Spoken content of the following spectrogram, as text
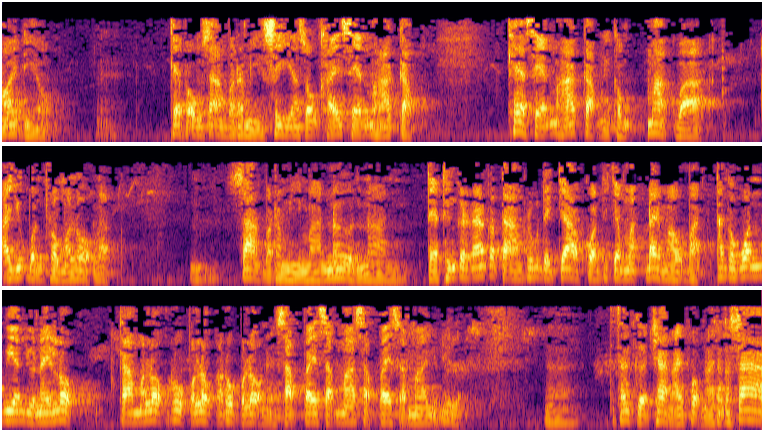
น้อยเดียว แค่พระองค์สร้างบารมีสี่อสงไขยแสนมหากับแค่แสนมหากับนี่ก็มากกว่าอายุบนพรหมโลกแล้วสร้างบารมีมาเนิ่นนาน แต่ถึงกระนั้นก็ตามพระพุทธเจ้าก่อนที่จะมาได้มาบัติท่านก็วนเวียนอยู่ในโลก กามโลกรูปโลกอรูปโลกเนี่ยสับไปสับมาสับไปสับมาอยู่นี่แหละ แต่ถ้าเกิดชาติไหนพบไหนท่านก็สร้าง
